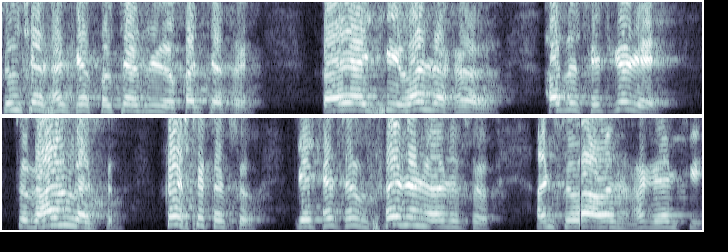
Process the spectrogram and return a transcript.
तुमच्यासारख्या कोट्यावधी लोकांच्याच आहे. काय आईची असं हा जो शेतकरी आहे तो घाम घालतो. कष्ट करतो. देशाचं उत्पादन वाढवतो. आणि तो आवाज सगळ्यांची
